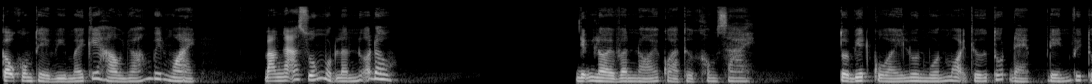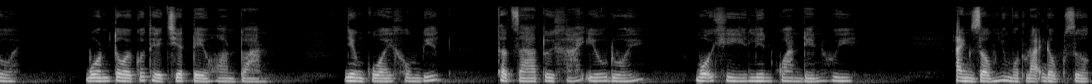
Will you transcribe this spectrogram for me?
Cậu không thể vì mấy cái hào nhoáng bên ngoài mà ngã xuống một lần nữa đâu. Những lời Vân nói quả thực không sai. Tôi biết cô ấy luôn muốn mọi thứ tốt đẹp đến với tôi. Muốn tôi có thể triệt để hoàn toàn. Nhưng cô ấy không biết, thật ra tôi khá yếu đuối mỗi khi liên quan đến Huy. Anh giống như một loại độc dược,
